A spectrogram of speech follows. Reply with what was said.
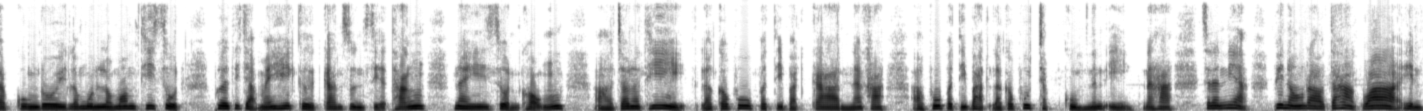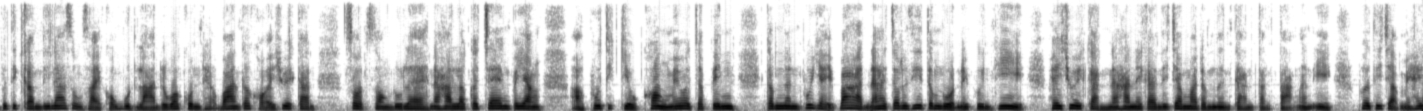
จับกลุ่มโดยละมุนละม่อมที่สุด เพื่อที่จะไม่ให้เกิดการสูญเสียทั้งในส่วนของอเจ้าหน้าที่แล้วก็ผู้ปฏิบัติการนะคะผู้ปฏิบัติแล้วก็ผู้จับกลุ่มนั่นเองนะคะฉะนั้นเนี่ยพี่น้องเราถ้าหากว่าเห็นพฤติกรรมที่น่าสงสัยของบุตรหลาน หรือว่าคนแถวบ้านก็ขอให้ช่วยกันสอดส่องดูแลนะคะแล้วก็แจ้งไปยังผู้ที่เกี่ยวข้องไม่ว่าจะเป็นกำนันผู้ใหญ่บ้านนะคะเจ้าหน้าที่ตำรวจในพื้นที่ให้ช่วยกันนะคะในการที่จะมาดำเนินการต่าง ๆ นั่นเอง เพื่อที่จะไม่ให้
